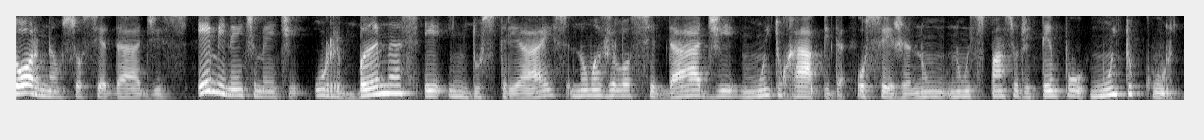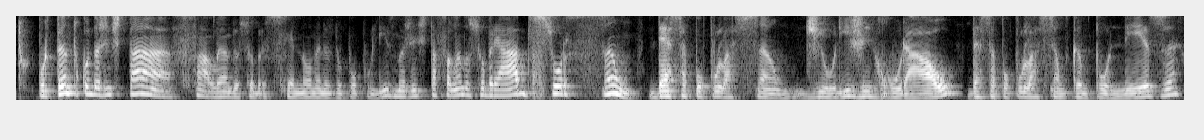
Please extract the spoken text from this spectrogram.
tornam sociedades eminentemente urbanas e industriais numa velocidade muito rápida, ou seja, num, num espaço de tempo muito curto. Portanto, quando a gente está falando sobre os fenômenos do populismo, a gente está falando sobre a absorção dessa população de origem rural, dessa população camponesa,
